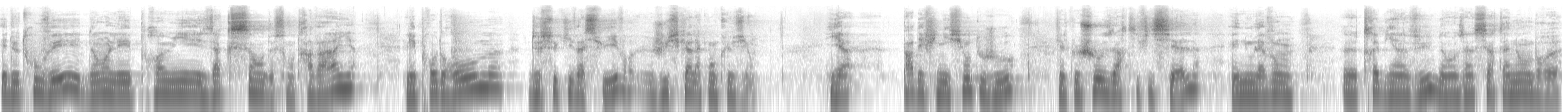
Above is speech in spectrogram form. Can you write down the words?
et de trouver dans les premiers accents de son travail les prodromes de ce qui va suivre jusqu'à la conclusion il y a par définition toujours quelque chose d'artificiel, et nous l'avons euh, très bien vu dans un certain nombre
